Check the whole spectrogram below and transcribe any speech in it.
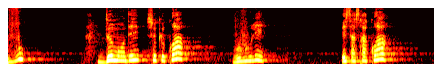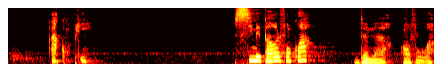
vous, demandez ce que quoi vous voulez. Et ça sera quoi? Accompli. Si mes paroles font quoi? Demeurent en vous. Hein.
